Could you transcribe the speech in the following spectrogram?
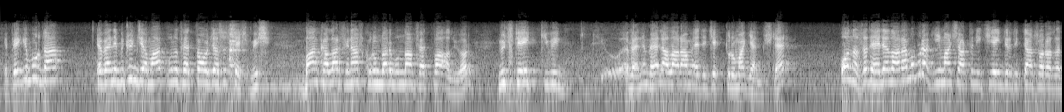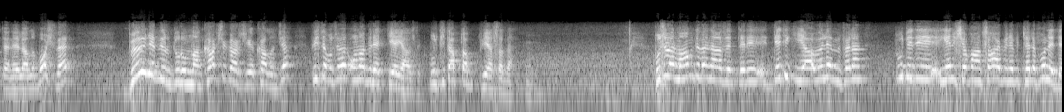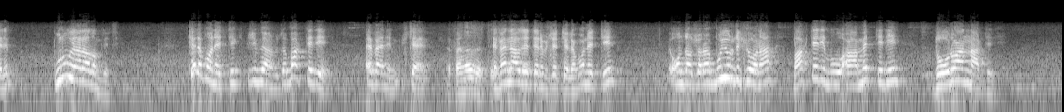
E peki burada efendim bütün cemaat bunu fetva hocası seçmiş. Bankalar, finans kurumları bundan fetva alıyor. Müçtehit gibi efendim helal haram edecek duruma gelmişler. Ondan sonra da helal haramı bırak. İman şartını ikiye indirdikten sonra zaten helalı boş ver. Böyle bir durumdan karşı karşıya kalınca biz de bu sefer ona bir reddiye yazdık. Bu kitap da piyasada. Bu sefer Mahmud Efendi Hazretleri dedi ki ya öyle mi falan. Bu dedi Yeni Şafak'ın sahibine bir telefon edelim. Bunu uyaralım dedi. Telefon ettik bizim yanımızda. Bak dedi efendim işte Efendi Hazretleri. Efendi Hazretlerimize telefon etti. Ondan sonra buyurdu ki ona bak dedi bu Ahmet dedi doğru anlar dedi.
